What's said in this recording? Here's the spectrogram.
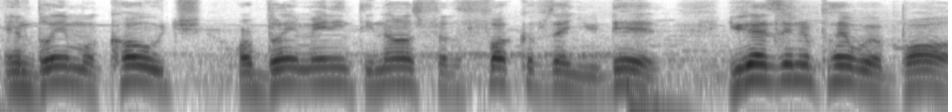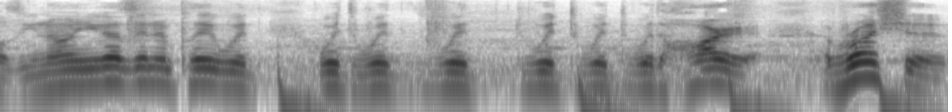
and blame a coach or blame anything else for the fuck ups that you did. You guys didn't play with balls, you know. You guys didn't play with with with with with with, with heart. Russia,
